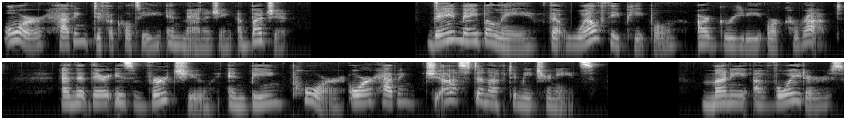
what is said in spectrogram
or having difficulty in managing a budget. They may believe that wealthy people are greedy or corrupt, and that there is virtue in being poor or having just enough to meet your needs. Money avoiders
